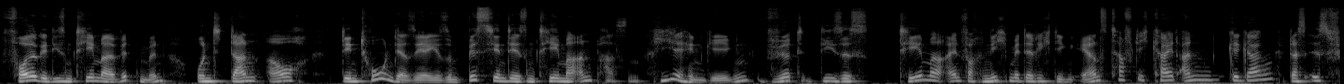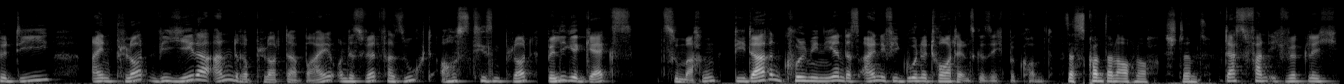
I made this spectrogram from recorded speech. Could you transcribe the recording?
Folge diesem Thema widmen und dann auch den Ton der Serie so ein bisschen diesem Thema anpassen. Hier hingegen wird dieses Thema einfach nicht mit der richtigen Ernsthaftigkeit angegangen. Das ist für die ein Plot wie jeder andere Plot dabei und es wird versucht, aus diesem Plot billige Gags zu machen, die darin kulminieren, dass eine Figur eine Torte ins Gesicht bekommt. Das kommt dann auch noch, stimmt. Das fand ich wirklich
